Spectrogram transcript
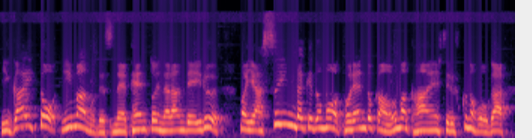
意外と今のですね、店頭に並んでいる、まあ、安いんだけどもトレンド感をうまく反映している服の方が、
